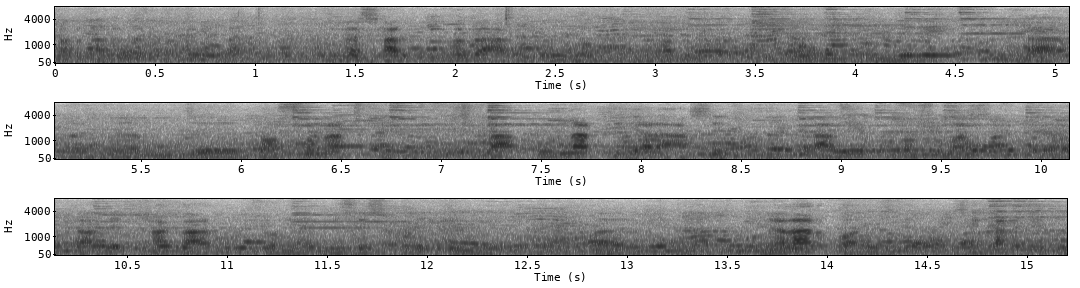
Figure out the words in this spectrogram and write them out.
সরকারের সার্বিকভাবে আগত ডেভেলপমেন্ট হবে। এবং মন্দিরে যে দর্শনার্থী বা পুণ্যার্থী যারা আসেন তাদের বসবাস তাদের থাকার জন্য বিশেষ করে এই মেলার পরে সেখানে যেহেতু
